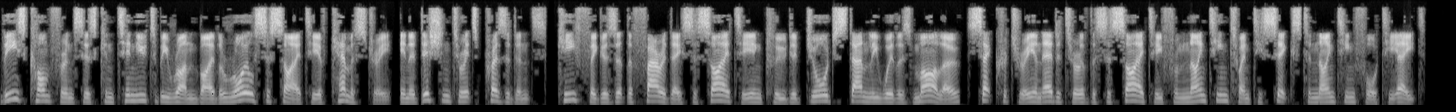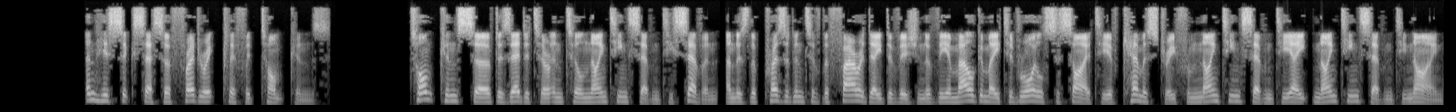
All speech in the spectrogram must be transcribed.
These conferences continue to be run by the Royal Society of Chemistry. In addition to its presidents, key figures at the Faraday Society included George Stanley Withers Marlowe, secretary and editor of the Society from 1926 to 1948, and his successor Frederick Clifford Tompkins. Tompkins served as editor until 1977, and as the president of the Faraday Division of the Amalgamated Royal Society of Chemistry from 1978–1979.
